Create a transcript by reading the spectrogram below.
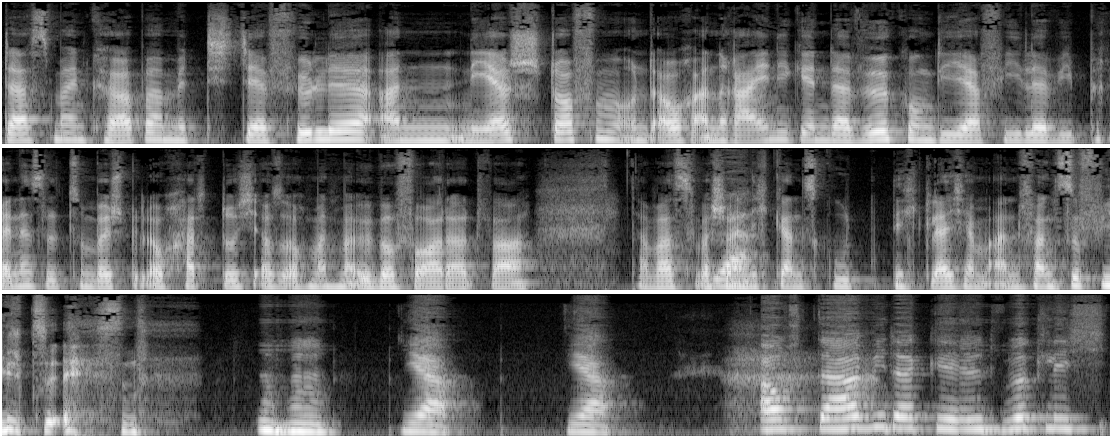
dass mein Körper mit der Fülle an Nährstoffen und auch an reinigender Wirkung, die ja viele wie Brennnessel zum Beispiel auch hat, durchaus auch manchmal überfordert war. Da war es wahrscheinlich ja. ganz gut, nicht gleich am Anfang so viel zu essen. Mhm. Ja, ja. Auch da wieder gilt wirklich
